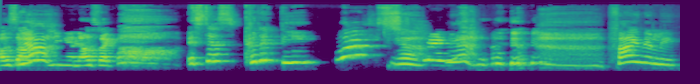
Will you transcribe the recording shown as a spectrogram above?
I was yeah. and I was like, oh, "Is this? Could it be? What? Yeah, yeah. Finally."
